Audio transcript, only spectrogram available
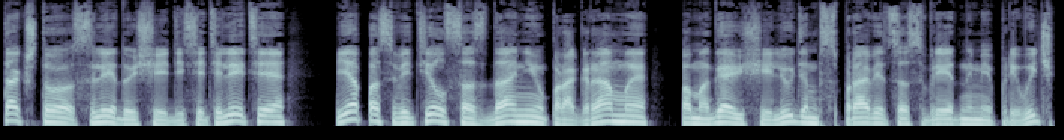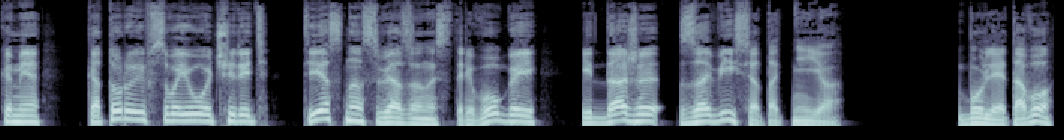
Так что следующее десятилетие я посвятил созданию программы, помогающей людям справиться с вредными привычками, которые, в свою очередь, тесно связаны с тревогой и даже зависят от нее. Более того,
